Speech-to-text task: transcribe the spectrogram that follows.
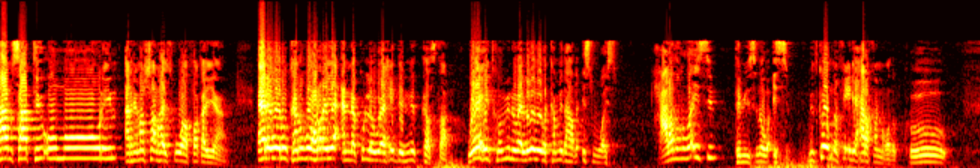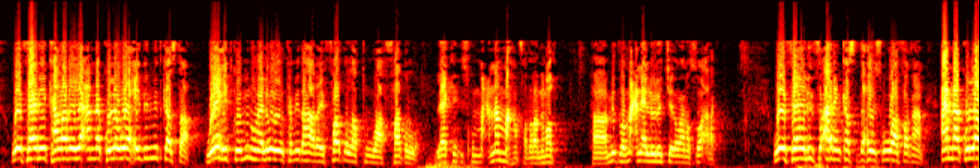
khamsati umuurin arrimo shan ha isku waafaqayaan alawalu kan ugu horreeya ana kula waaxidin mid kasta waaxidkoo minhumaa labadooda ka mid ahada ism waa ism xaaladuna waa ism tamyiisna waa ism midkoodna ficli xaraf ha noqdo ko wathani kan labeeya ana kula waaxidin mid kasta waaxidkood minhumaa labadooda ka mid ahaaday fadlatun waa fadlo laakiin isku macno maha fadlanimadu midba macnaa loola jeeda waana soo arag wathaliu arrinka saddexay isku waafaqaan. Ana kula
